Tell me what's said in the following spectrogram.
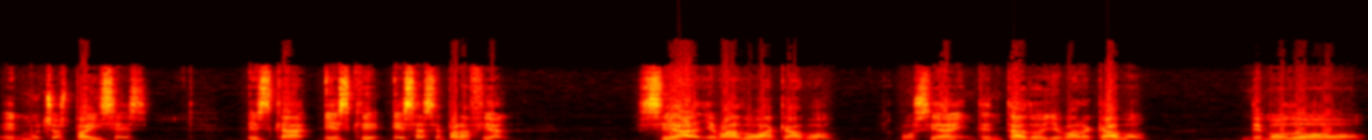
en muchos países es que, es que esa separación se ha llevado a cabo o se ha intentado llevar a cabo de modo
